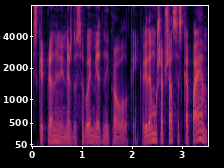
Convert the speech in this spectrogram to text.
скрепленными между собой медной проволокой. Когда муж общался с Капаем,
